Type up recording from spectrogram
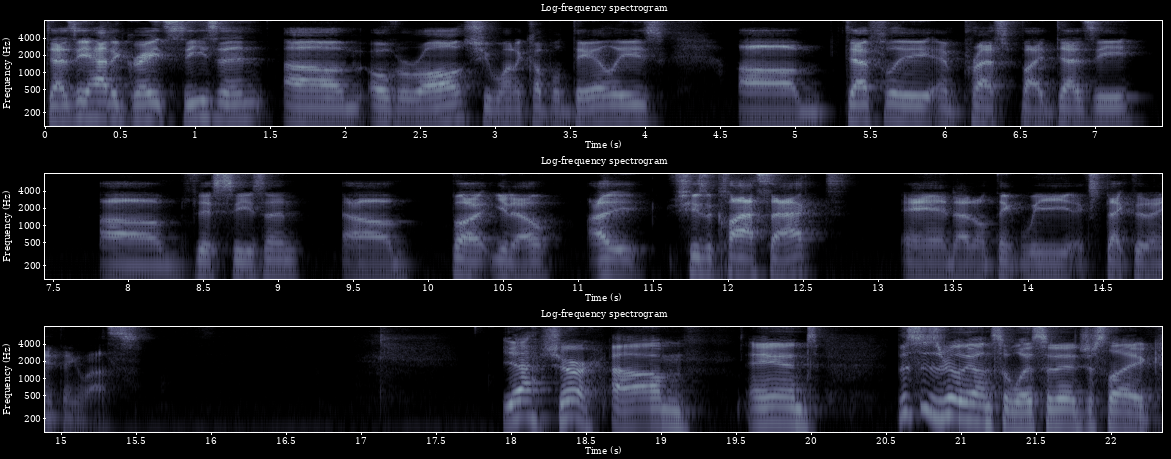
Desi had a great season um, overall. She won a couple dailies. Um, definitely impressed by Desi um, this season. Um, but, you know, I she's a class act, and I don't think we expected anything less. Yeah, sure. Um, and this is really unsolicited, just like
